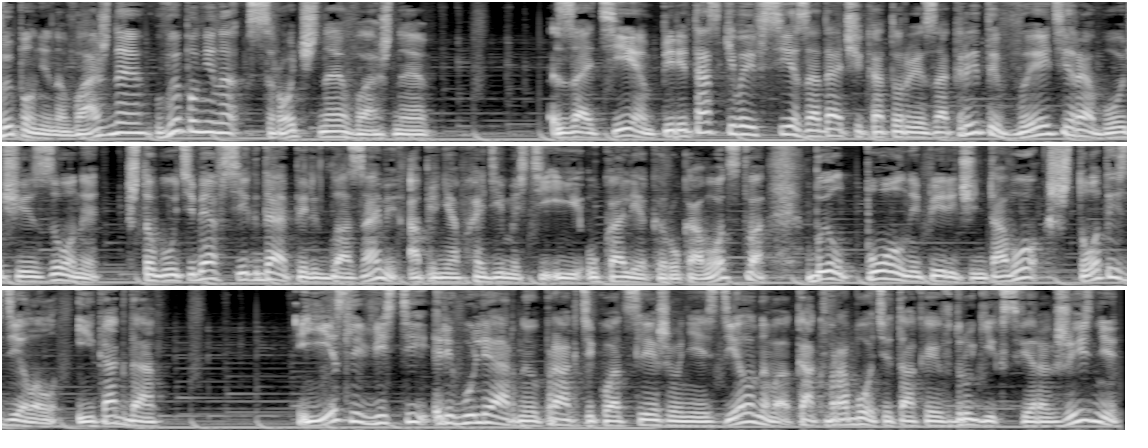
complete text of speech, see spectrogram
«Выполнено важное», «Выполнено срочное важное». Затем перетаскивай все задачи, которые закрыты в эти рабочие зоны, чтобы у тебя всегда перед глазами, а при необходимости и у коллег и руководства, был полный перечень того, что ты сделал и когда. Если ввести регулярную практику отслеживания сделанного, как в работе, так и в других сферах жизни,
